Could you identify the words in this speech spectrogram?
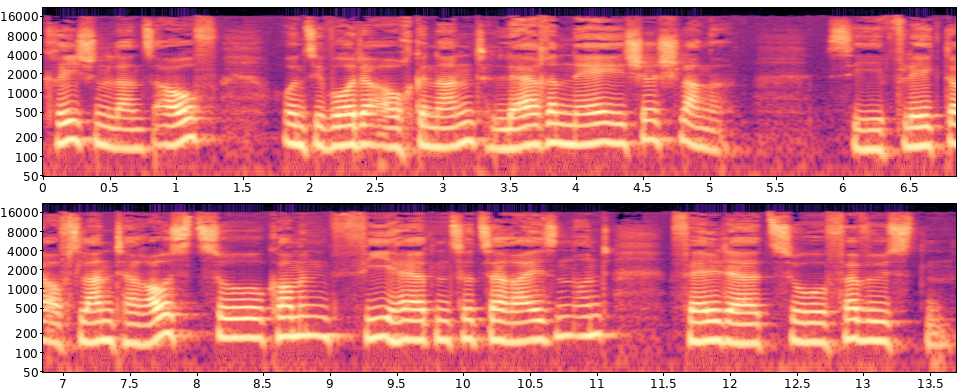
Griechenlands auf und sie wurde auch genannt Lernäische Schlange. Sie pflegte aufs Land herauszukommen, Viehherden zu zerreißen und Felder zu verwüsten.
